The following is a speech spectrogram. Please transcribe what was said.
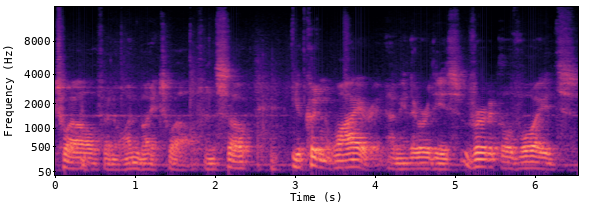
twelve and a one by twelve, and so you couldn't wire it. I mean, there were these vertical voids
